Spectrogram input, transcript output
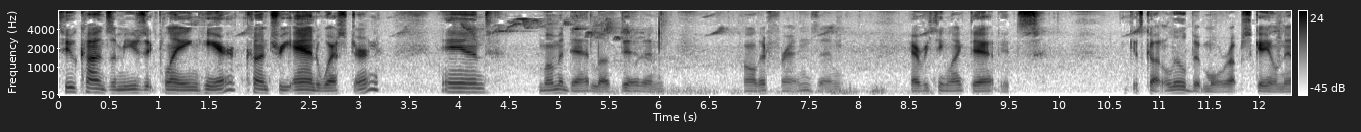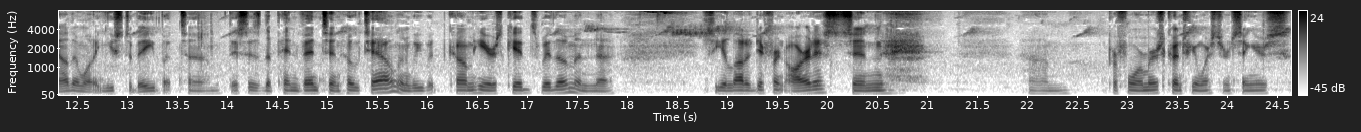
two kinds of music playing here, country and western. And mom and dad loved it and all their friends and everything like that. It's it's gotten a little bit more upscale now than what it used to be, but um, this is the Penventon Hotel, and we would come here as kids with them and uh, see a lot of different artists and um, performers, country and western singers,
